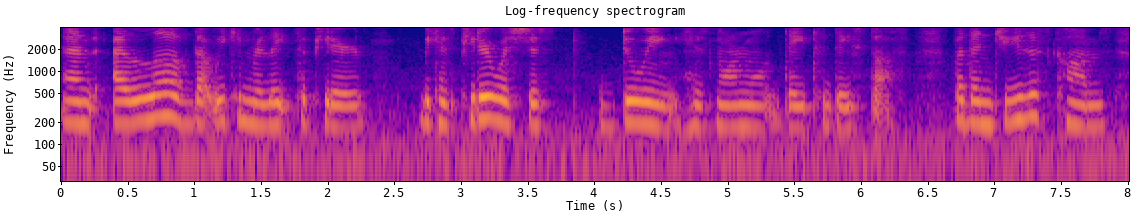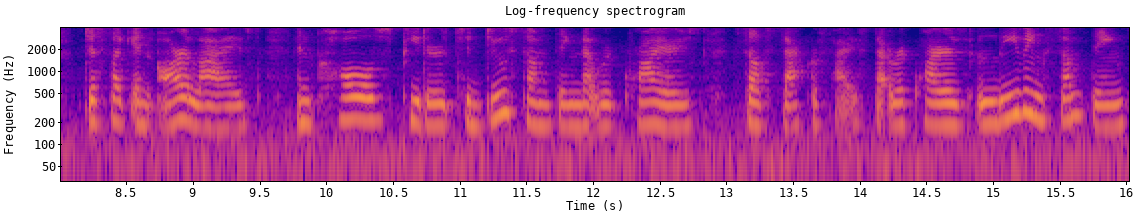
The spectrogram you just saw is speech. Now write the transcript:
And I love that we can relate to Peter because Peter was just doing his normal day to day stuff. But then Jesus comes, just like in our lives, and calls Peter to do something that requires self sacrifice, that requires leaving something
